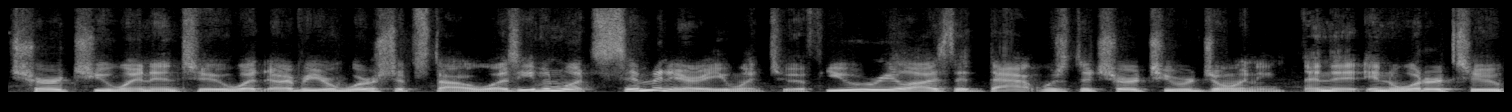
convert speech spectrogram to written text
church you went into, whatever your worship style was, even what seminary you went to, if you realized that that was the church you were joining, and that in order to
